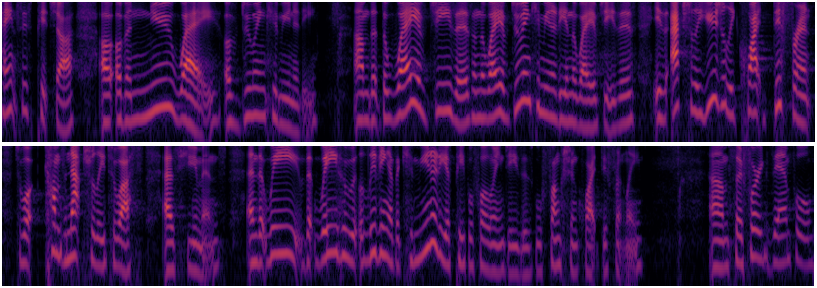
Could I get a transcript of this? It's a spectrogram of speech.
paints this picture uh, of a new way of doing community. Um, that the way of Jesus and the way of doing community in the way of Jesus is actually usually quite different to what comes naturally to us as humans. And that we, that we who are living as a community of people following Jesus will function quite differently. Um, so, for example,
